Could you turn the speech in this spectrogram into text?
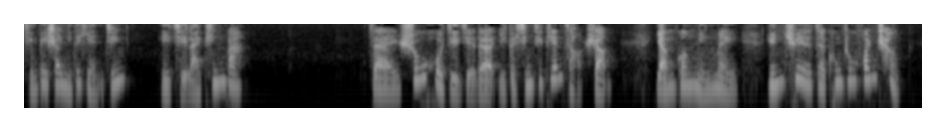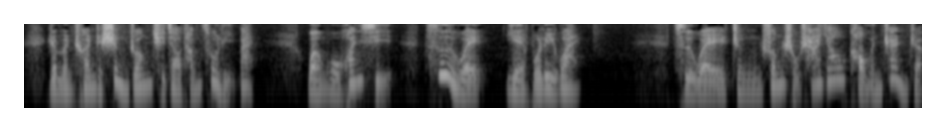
请闭上你的眼睛，一起来听吧。在收获季节的一个星期天早上，阳光明媚，云雀在空中欢唱，人们穿着盛装去教堂做礼拜，万物欢喜，刺猬也不例外。刺猬正双手叉腰靠门站着，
